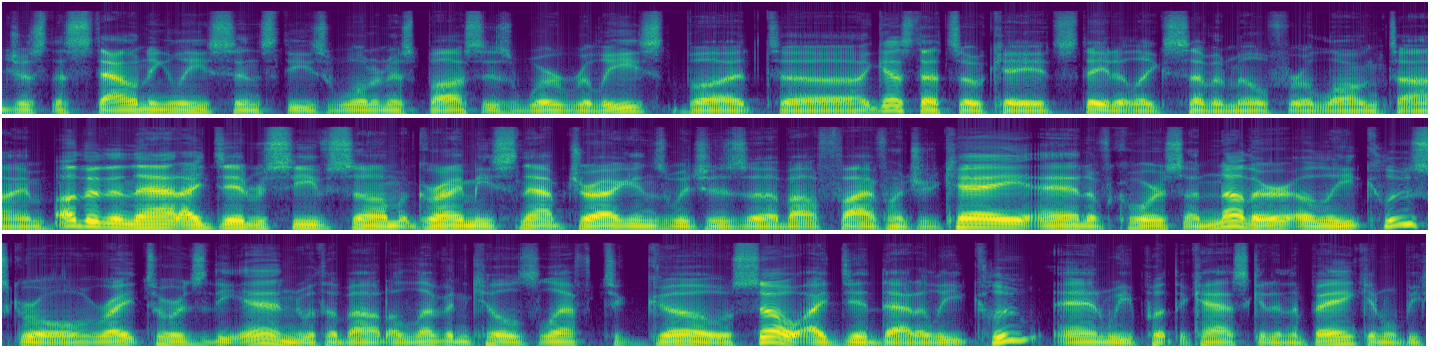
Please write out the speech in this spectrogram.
just astoundingly since these Wilderness bosses were released, but uh, I guess that's okay. It stayed at like 7 mil for a long time. Other than that, I did receive some Grimy Snapdragons, which is about 500k, and of course another Elite Clue Scroll right towards the end with about 11 kills left to go. So I did that Elite Clue, and we put the casket in the bank, and we'll be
